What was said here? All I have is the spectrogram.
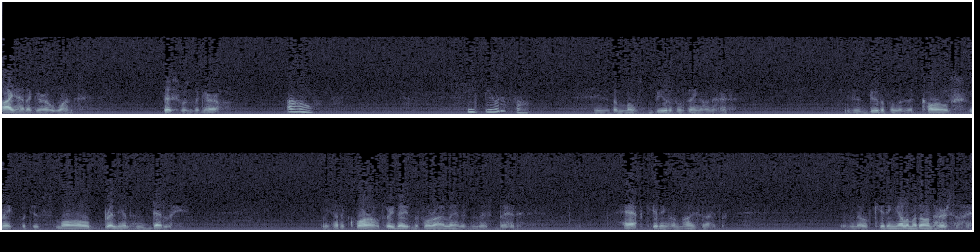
I had a girl once. This was the girl. Oh. She's beautiful. She's the most beautiful thing on earth. She's as beautiful as a coral snake, which is small, brilliant, and deadly. We had a quarrel three days before I landed in this bed. Half kidding on my side, but there's no kidding element on her side.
